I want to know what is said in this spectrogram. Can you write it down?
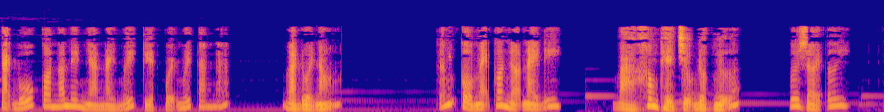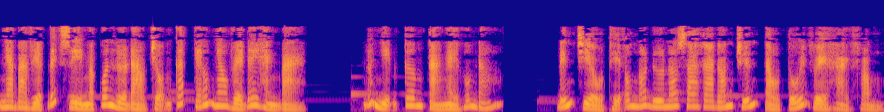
Tại bố con nó nên nhà này mới kiệt quệ mới tan nát. Bà đuổi nó. Cấm cổ mẹ con nợ này đi. Bà không thể chịu được nữa. Ôi trời ơi, nhà bà việc đích gì mà quân lừa đảo trộm cắt kéo nhau về đây hành bà. Nó nhịn cơm cả ngày hôm đó. Đến chiều thì ông nó đưa nó ra ga đón chuyến tàu tối về Hải Phòng.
